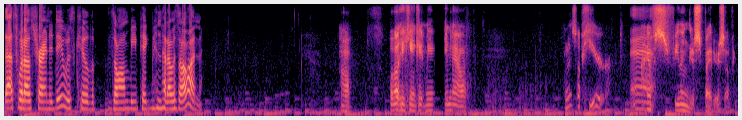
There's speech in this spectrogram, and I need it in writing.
That's what I was trying to do was kill the zombie pigman that I was on. Oh. Well, he can't get me now. What is up here? I Eh, have a feeling there's spiders up here.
